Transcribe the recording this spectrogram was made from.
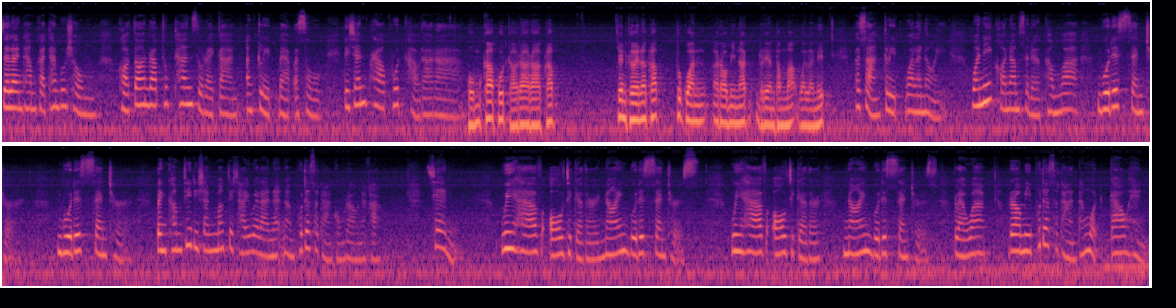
เจริญธรรมค่ะท่านผู้ชม ขอต้อนรับทุกท่านสู่รายการอังกฤษแบบอโศก ดิฉันพราวพุทธข่าวดารา ผมข้าพุทธขาวดาราครับ เช่นเคยนะครับ ทุกวันเรามีนัดเรียนธรรมะวันละนิด ภาษาอังกฤษวันละหน่อย วันนี้ขอนำเสนอคำว่า Buddhist Center Buddhist Center เป็นคำที่ดิฉันมักจะใช้เวลาแนะนำพุทธสถานของเรานะคะ เช่น we have altogether nine Buddhist centers we have altogether nine Buddhist centers แปลว่า เรามีพุทธสถานทั้งหมด 9 แห่ง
